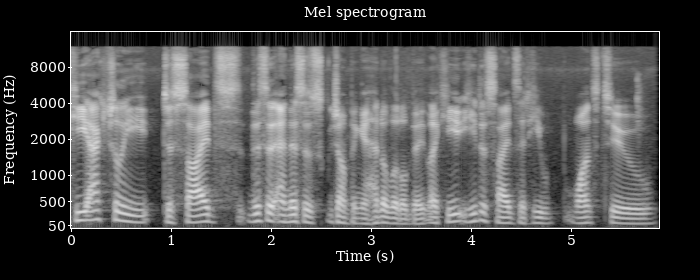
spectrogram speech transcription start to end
he actually decides this is and this is jumping ahead a little bit. Like he he decides that he wants to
